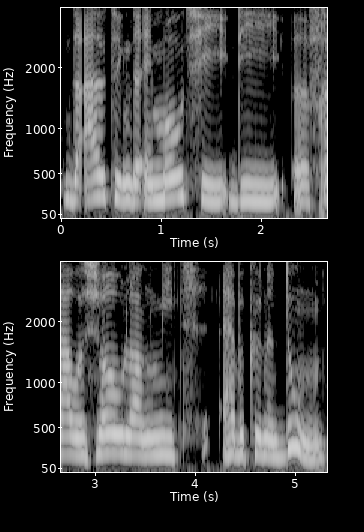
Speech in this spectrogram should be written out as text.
de uiting, de emotie die eh, vrouwen zo lang niet hebben kunnen doen.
